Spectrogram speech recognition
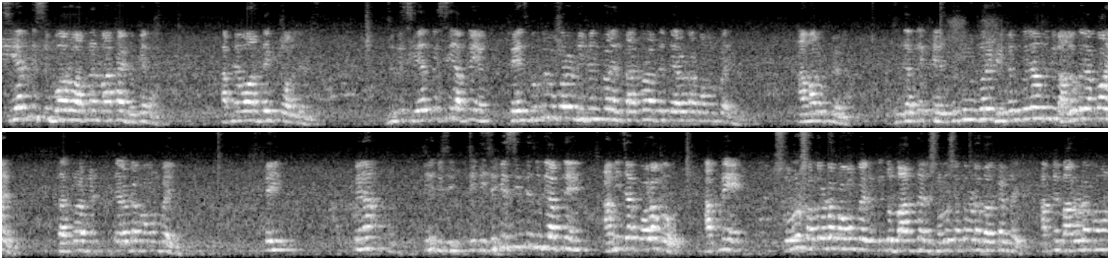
সিআরপিসি বড় আপনার মাথায় ঢুকে না। আপনি অর্ধেক করলেন। যদি সিআরপিসি আপনি ফেসবুকের উপরে ডিপেন্ড করেন তারপর আপনি তেরোটা কমন পাইবেন আমার উপরে না। যদি আপনি ফেসবুকের উপরে ডিপেন্ড করেও যদি ভালো করে করেন তারপর আপনি তেরোটা কমন পাইবেন। এই পেনা যদি আপনি, আমি যা পড়াবো, আপনি ষোলো সতেরোটা কমন পাইবেন, কিন্তু বাদ দেন, ষোলো সতেরোটা দরকার আপনি বারোটা কমন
